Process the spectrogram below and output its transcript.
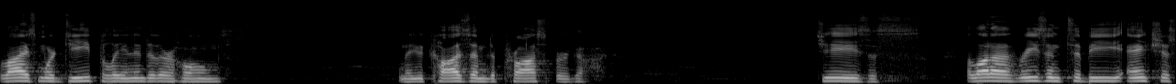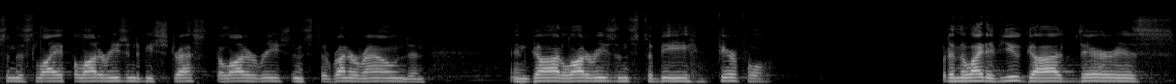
lives more deeply and into their homes. And that you cause them to prosper, God. Jesus, a lot of reason to be anxious in this life, a lot of reason to be stressed, a lot of reasons to run around and and God, a lot of reasons to be fearful. But in the light of you, God, there is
